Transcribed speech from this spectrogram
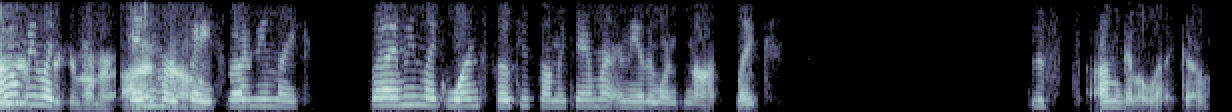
I don't mean like her in her now. face, but I mean like, but I mean like one's focused on the camera and the other one's not. Like, just I'm gonna let it go.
